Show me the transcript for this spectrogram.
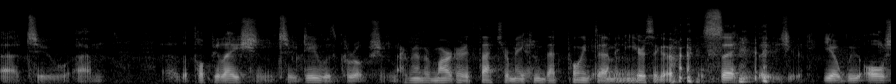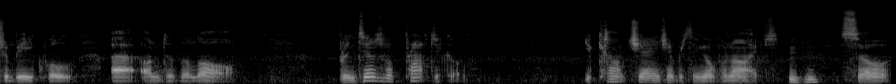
uh, to um, uh, the population to deal with corruption I remember Margaret Thatcher making that point uh, many years ago. say that you know, we all should be equal uh, under the law. But in terms of a practical, you can't change everything overnight. So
